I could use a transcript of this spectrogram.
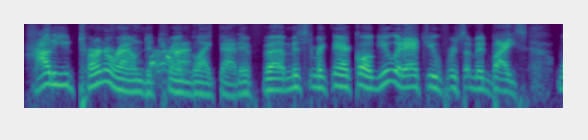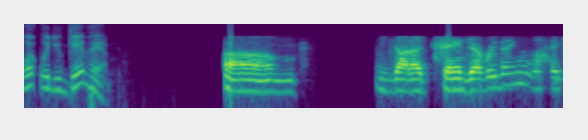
how do you turn around a trend like that? If uh, Mr. McNair called you and asked you for some advice, what would you give him? Um, you got to change everything. Like,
